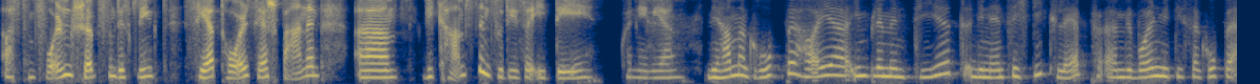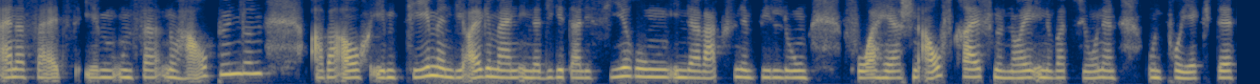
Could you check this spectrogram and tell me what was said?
aus dem vollen Schöpfen. Das klingt sehr toll, sehr spannend. Ähm, wie kam es denn zu dieser Idee, Cornelia? Wir haben eine Gruppe heuer implementiert, die nennt sich DICLab. Ähm, wir wollen mit dieser Gruppe einerseits eben unser Know-how bündeln, aber auch eben Themen, die allgemein in der Digitalisierung, in der Erwachsenenbildung vorherrschen, aufgreifen und neue Innovationen und Projekte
